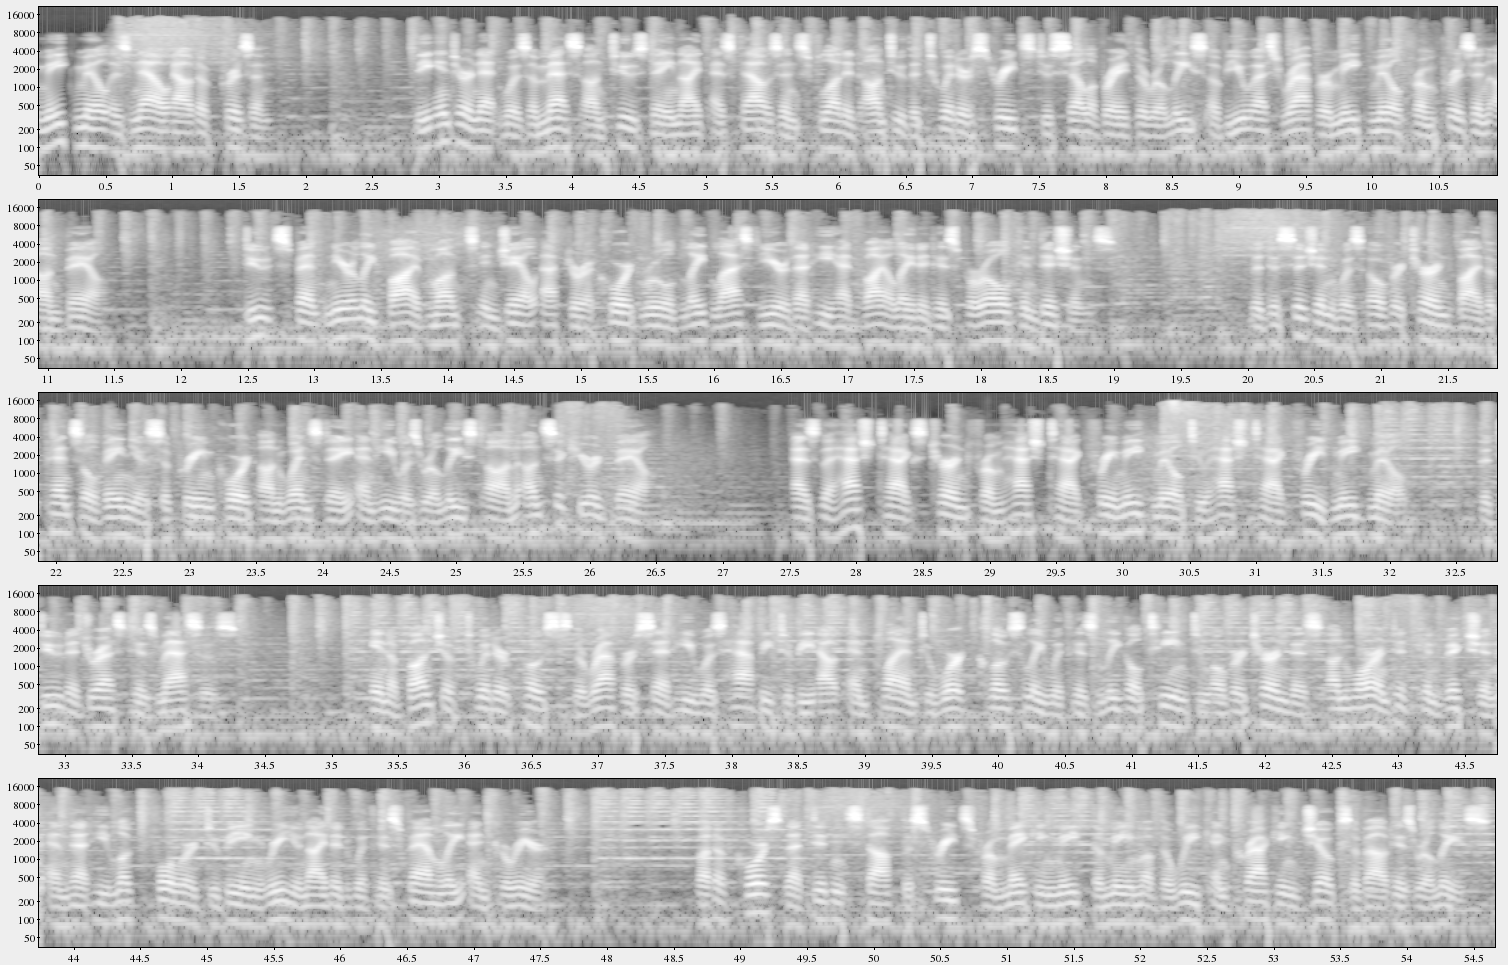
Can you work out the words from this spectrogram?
Meek Mill is now out of prison. The internet was a mess on Tuesday night as thousands flooded onto the Twitter streets to celebrate the release of US rapper Meek Mill from prison on bail. Dude spent nearly five months in jail after a court ruled late last year that he had violated his parole conditions. The decision was overturned by the Pennsylvania Supreme Court on Wednesday and he was released on unsecured bail. As the hashtags turned from hashtag free Meek Mill to hashtag freed Meek Mill, the dude addressed his masses. In a bunch of Twitter posts the rapper said he was happy to be out and planned to work closely with his legal team to overturn this unwarranted conviction and that he looked forward to being reunited with his family and career. But of course that didn't stop the streets from making Meek the meme of the week and cracking jokes about his release.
